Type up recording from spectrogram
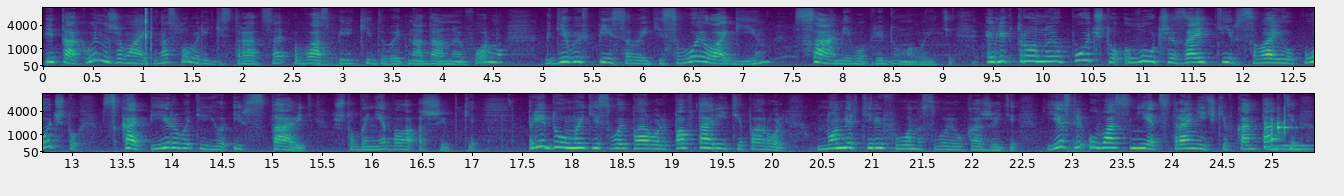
Итак, вы нажимаете на слово «Регистрация», вас перекидывает на данную форму, где вы вписываете свой логин, сами его придумываете. Электронную почту лучше зайти в свою почту, скопировать ее и вставить, чтобы не было ошибки. Придумайте свой пароль, повторите пароль, номер телефона свой укажите. Если у вас нет странички ВКонтакте,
